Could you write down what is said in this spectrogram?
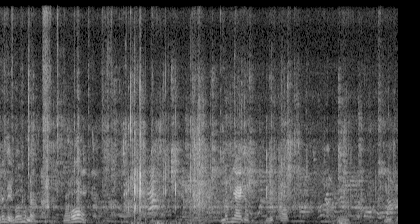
นี่หนีเบิ้งทำไมนางลงมันใหญ่กันนึกออกนี่ดูสิ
